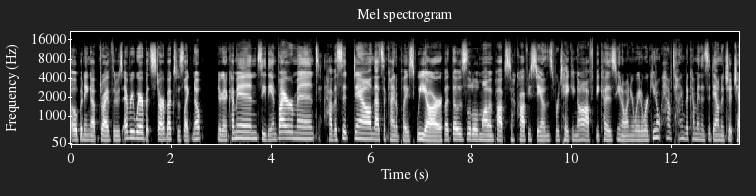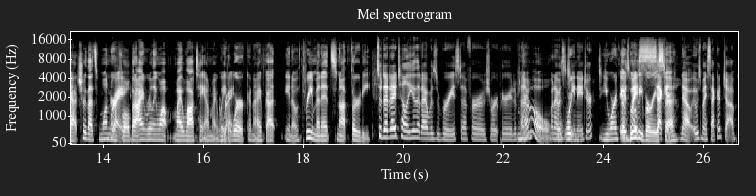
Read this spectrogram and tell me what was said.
opening up drive-throughs everywhere, but Starbucks was like, nope. You're going to come in, see the environment, have a sit down. That's the kind of place we are. But those little mom and pops coffee stands were taking off because, you know, on your way to work, you don't have time to come in and sit down and chit chat. Sure, that's wonderful, Right. but I really want my latte on my way to work. And I've got, you know, three minutes, not 30. So did I tell you that I was a barista for a short period of time? No. When I was a Were- teenager? You weren't It the was my barista. second. No, it was my second job.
